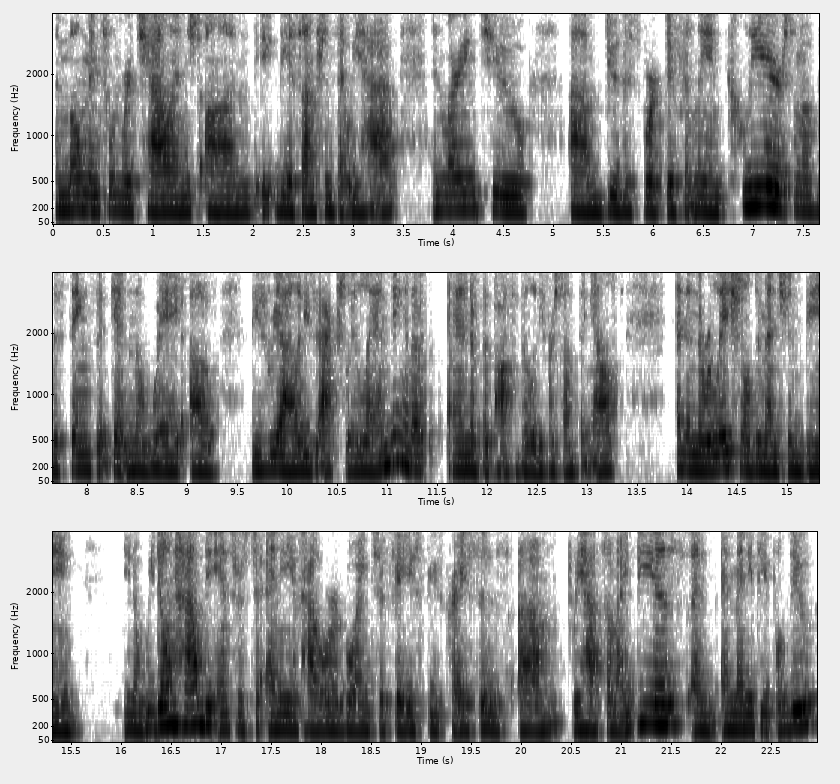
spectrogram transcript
the moments when we're challenged on the, the assumptions that we have, and learning to um, do this work differently and clear some of the things that get in the way of these realities actually landing and, and of the possibility for something else. And then the relational dimension being, you know, we don't have the answers to any of how we're going to face these crises. Um, we have some ideas, and, and many people do,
